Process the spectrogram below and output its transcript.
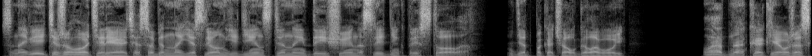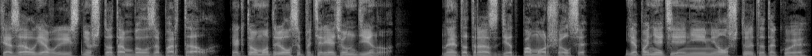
Сыновей тяжело терять, особенно если он единственный, да еще и наследник престола. Дед покачал головой. «Ладно, как я уже сказал, я выясню, что там был за портал. Как-то умудрился потерять Ундину». На этот раз дед поморщился. Я понятия не имел, что это такое,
